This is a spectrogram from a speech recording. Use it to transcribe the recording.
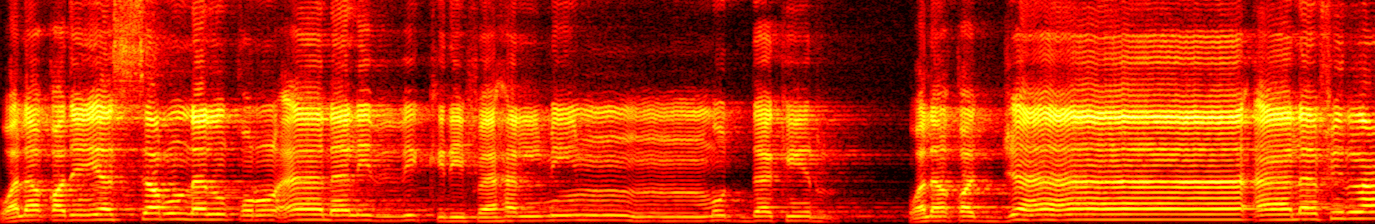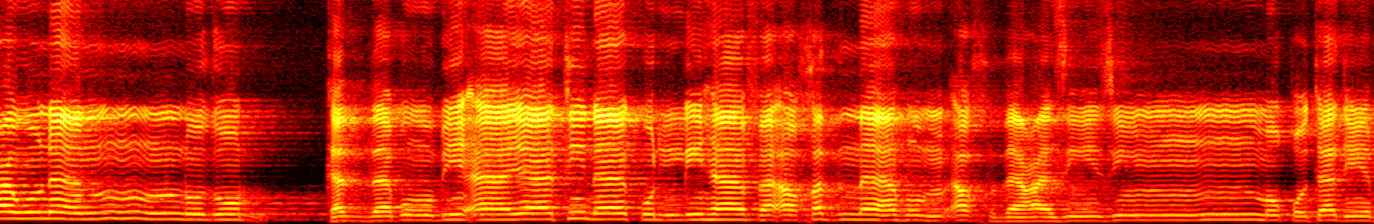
ولقد يسرنا القران للذكر فهل من مدكر ولقد جاء ال فرعون النذر كذبوا باياتنا كلها فاخذناهم اخذ عزيز مقتدر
